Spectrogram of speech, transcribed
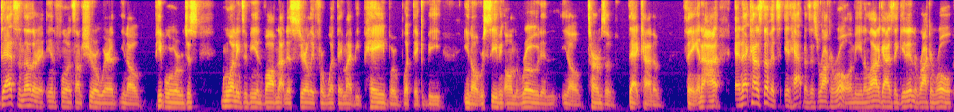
that's another influence, I'm sure, where you know people were just wanting to be involved, not necessarily for what they might be paid, but what they could be, you know, receiving on the road, and you know, terms of that kind of thing. And I and that kind of stuff, it's it happens. It's rock and roll. I mean, a lot of guys they get into rock and roll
